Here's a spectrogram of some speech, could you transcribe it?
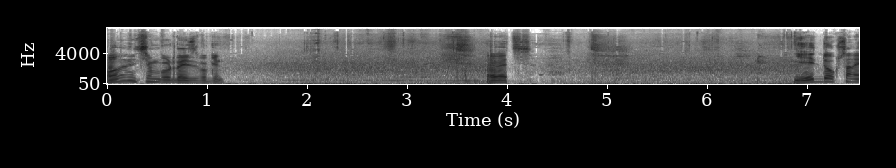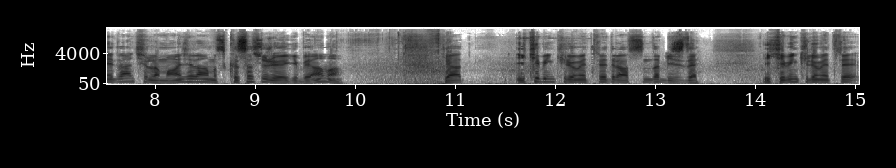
Onun için buradayız bugün. Evet. 790 Adventure'la maceramız kısa sürüyor gibi ama ya 2000 kilometredir aslında bizde. 2000 kilometre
